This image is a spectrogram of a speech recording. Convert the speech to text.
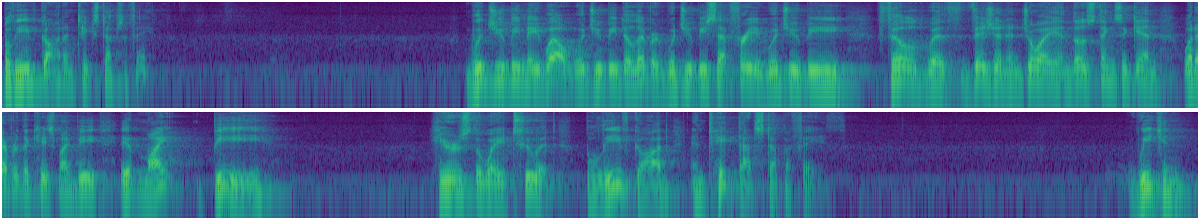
believe God and take steps of faith. Would you be made well? Would you be delivered? Would you be set free? Would you be filled with vision and joy and those things again? Whatever the case might be, it might be Here's the way to it believe God and take that step of faith. We can,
